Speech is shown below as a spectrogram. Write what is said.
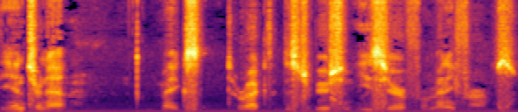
The Internet makes direct distribution easier for many firms.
